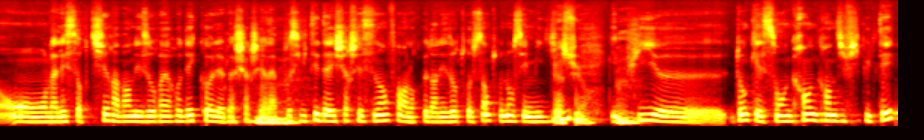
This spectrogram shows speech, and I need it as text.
on la laisse sortir avant les horaires d'école. Elle va chercher la mmh. possibilité d'aller chercher ses enfants, alors que dans les autres centres, non, c'est midi. Et mmh. puis, euh, donc, elles sont en grande, grande difficulté.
